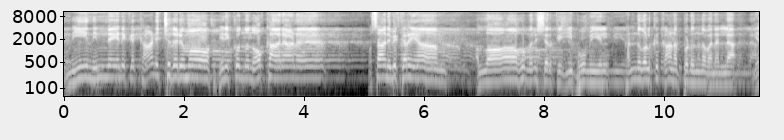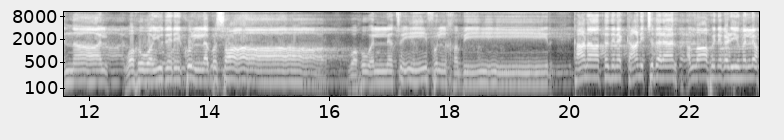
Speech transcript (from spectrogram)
നീ നിന്നെ എനിക്ക് കാണിച്ചു തരുമോ? എനിക്കൊന്ന് നോക്കാനാണ്. മുസാ നബിക്കറിയാം അള്ളാഹു മനുഷ്യർക്ക് ഈ ഭൂമിയിൽ കണ്ണുകൾക്ക് കാണപ്പെടുന്നവനല്ല. എന്നാൽ കാണാത്തതിനെ കാണിച്ചു തരാൻ അള്ളാഹുവിന് കഴിയുമല്ലോ.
